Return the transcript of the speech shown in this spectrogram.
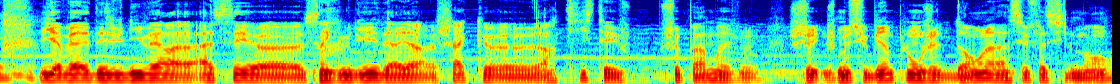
il y avait des univers assez euh, singuliers derrière chaque euh, artiste et je, sais pas, moi, je, je, me suis bien plongé dedans là assez facilement.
